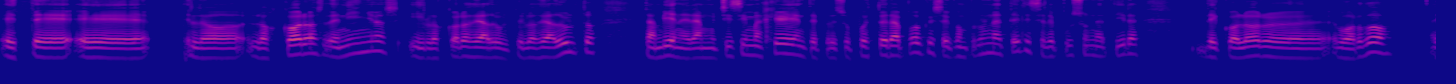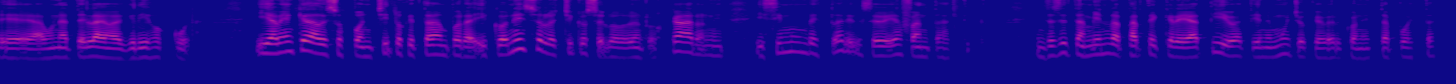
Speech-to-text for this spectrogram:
Este, eh, los coros de niños y los coros de adultos. Y los de adultos también era muchísima gente, el presupuesto era poco y se compró una tela y se le puso una tira de color eh, bordó a una tela gris oscura y habían quedado esos ponchitos que estaban por ahí. Y con eso los chicos se lo enroscaron y hicimos un vestuario que se veía fantástico. Entonces también la parte creativa tiene mucho que ver con esta apuesta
